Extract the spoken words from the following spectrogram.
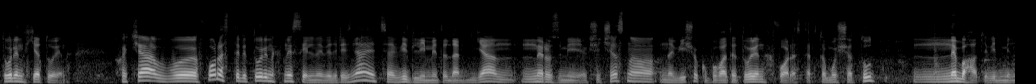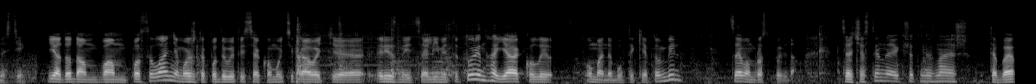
турінг є турінг. Хоча в Форестері турінг не сильно відрізняється від лімітеда. Я не розумію, якщо чесно, навіщо купувати турінг Форестер, тому що тут небагато відмінностей. Я додам вам посилання, можете подивитися, кому цікавить е, різниця лімітед турінга. Я коли у мене був такий автомобіль, це вам розповідав. Ця частина, якщо ти не знаєш, тебе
